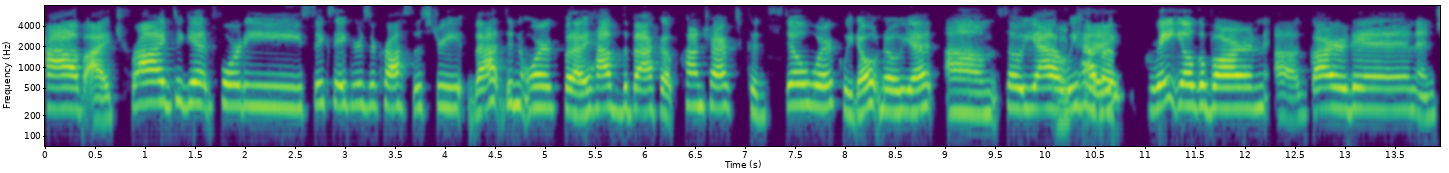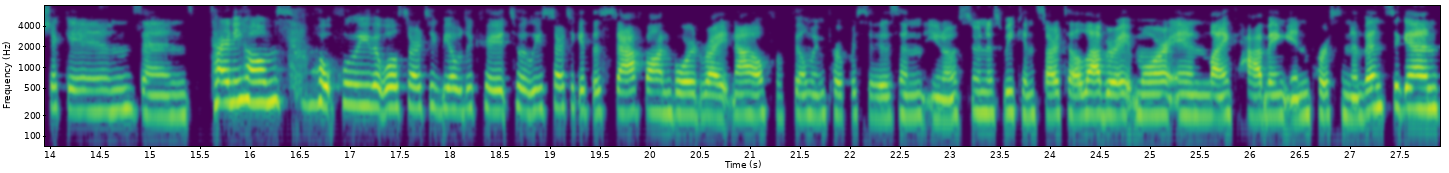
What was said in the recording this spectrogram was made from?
have. I tried to get 46 acres across the street. That didn't work but i have the backup contract. Could still work. We don't know yet. Um so yeah okay. we have a great yoga barn, a garden, and chickens and tiny homes, hopefully, that we'll start to be able to create to at least start to get the staff on board right now for filming purposes. And, you know, as soon as we can start to elaborate more in like having in person events again,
